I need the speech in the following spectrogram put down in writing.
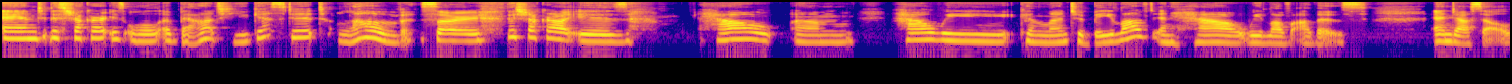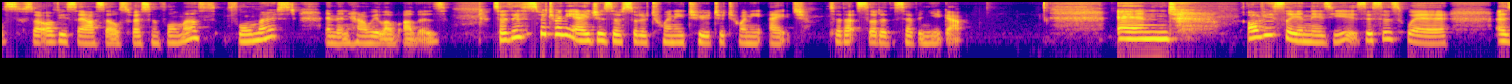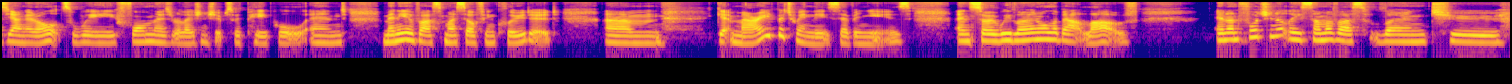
And this chakra is all about, you guessed it, love. So this chakra is how um, how we can learn to be loved and how we love others and ourselves. So obviously ourselves first and foremost, foremost, and then how we love others. So this is between the ages of sort of 22 to 28. So that's sort of the seven year gap. And obviously in these years this is where as young adults we form those relationships with people and many of us myself included um, get married between these seven years and so we learn all about love and unfortunately, some of us learn to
